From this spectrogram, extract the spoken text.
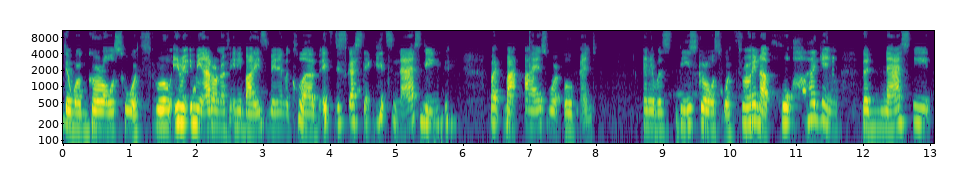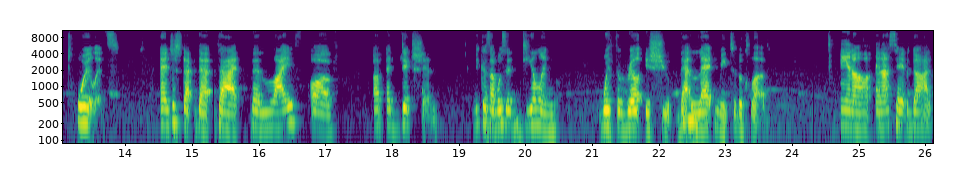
There were girls who were throwing. I mean, I don't know if anybody's been in the club. It's disgusting. It's nasty. But my eyes were opened, and it was these girls were throwing up, hugging the nasty toilets, and just that that that the life of of addiction, because I wasn't dealing with the real issue that Mhm. led me to the club. And uh and i said to god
